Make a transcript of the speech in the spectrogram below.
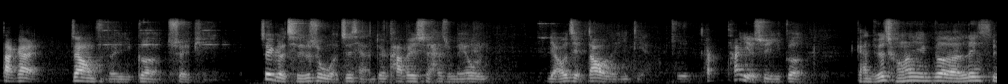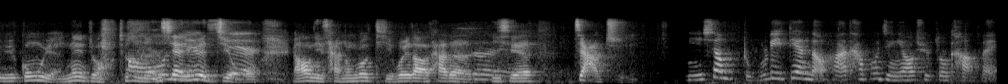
大概这样子的一个水平。这个其实是我之前对咖啡师还是没有了解到的一点，就是它它也是一个感觉成了一个类似于公务员那种，就是年限越久，哦然后你才能够体会到它的一些价值。你像独立店的话，它不仅要去做咖啡，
